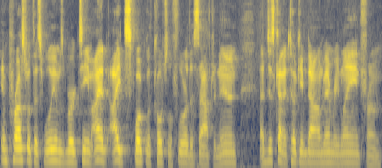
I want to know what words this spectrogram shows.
impressed with this Williamsburg team. I had I spoke with Coach Lafleur this afternoon. I just kind of took him down memory lane from,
